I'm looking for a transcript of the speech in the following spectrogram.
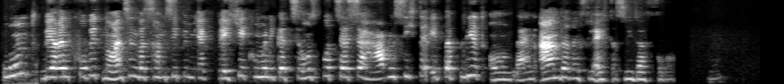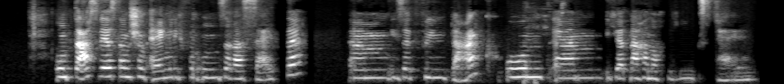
Und während Covid-19, was haben Sie bemerkt? Welche Kommunikationsprozesse haben sich da etabliert online? Andere vielleicht als wie davor. Und das wäre es dann schon eigentlich von unserer Seite. Ähm, ich sage vielen Dank und ähm, ich werde nachher noch die Links teilen.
